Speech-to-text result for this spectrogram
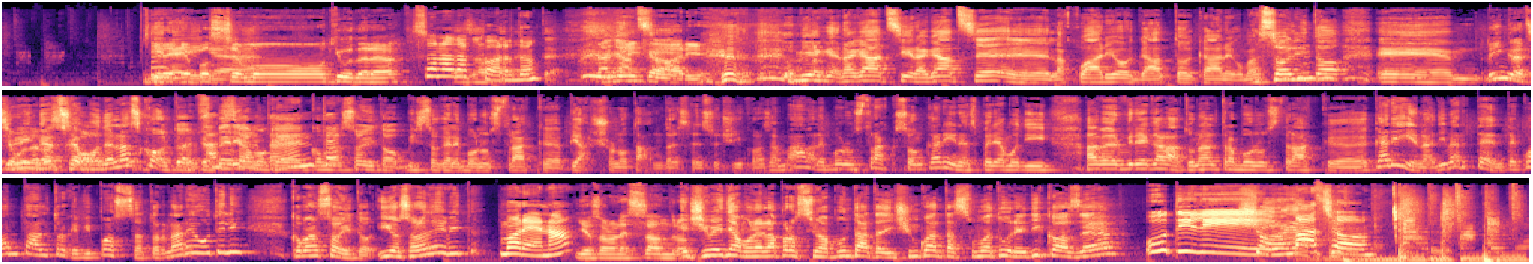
Direi, Direi che possiamo chiudere. Sono d'accordo. Miei cari. miei ragazzi, ragazze, eh, l'acquario, il gatto, il cane come al solito. ehm, Ringraziamo ringraziamo dell'ascolto. dell'ascolto. Speriamo che come al solito, visto che le bonus track piacciono tanto, nel senso ci dicono sempre, ah le bonus track sono carine, speriamo di avervi regalato un'altra bonus track eh, carina, divertente e quant'altro che vi possa tornare utili. Come al solito, io sono David Morena. Io sono Alessandro. e ci vediamo nella prossima puntata di 50 sfumature di cose. Utili. Ciao, Un ragazzi. bacio.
